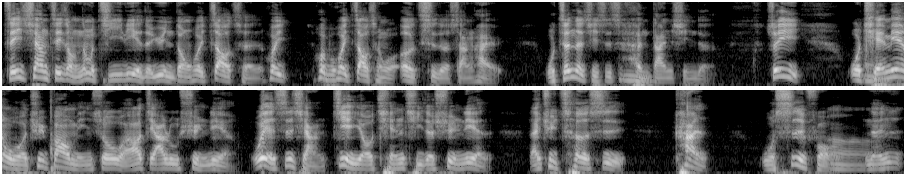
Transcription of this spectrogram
这像这种那么激烈的运动会造成会会不会造成我二次的伤害？我真的其实是很担心的。所以我前面我去报名说我要加入训练，我也是想借由前期的训练来去测试，看我是否能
